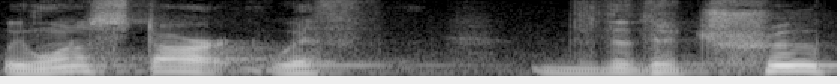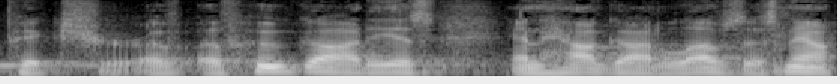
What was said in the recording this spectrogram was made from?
we want to start with the, the true picture of, of who God is and how God loves us. Now,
